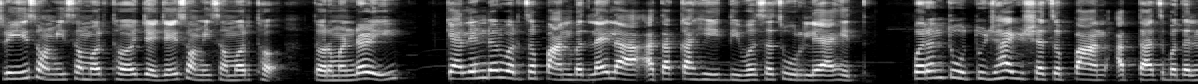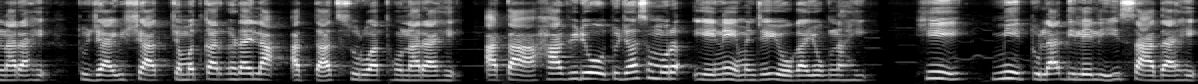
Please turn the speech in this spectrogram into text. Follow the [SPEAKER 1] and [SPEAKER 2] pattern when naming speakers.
[SPEAKER 1] श्री स्वामी समर्थ जय जय स्वामी समर्थ. तर मंडळी कॅलेंडरवरचं पान बदलायला आता काही दिवसच उरले आहेत. परंतु तुझ्या आयुष्याचं पान आत्ताच बदलणार आहे. तुझ्या आयुष्यात चमत्कार घडायला आत्ताच सुरुवात होणार आहे. आता हा व्हिडिओ तुझ्यासमोर येणे म्हणजे योगायोग नाही. ही मी तुला दिलेली साध आहे.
